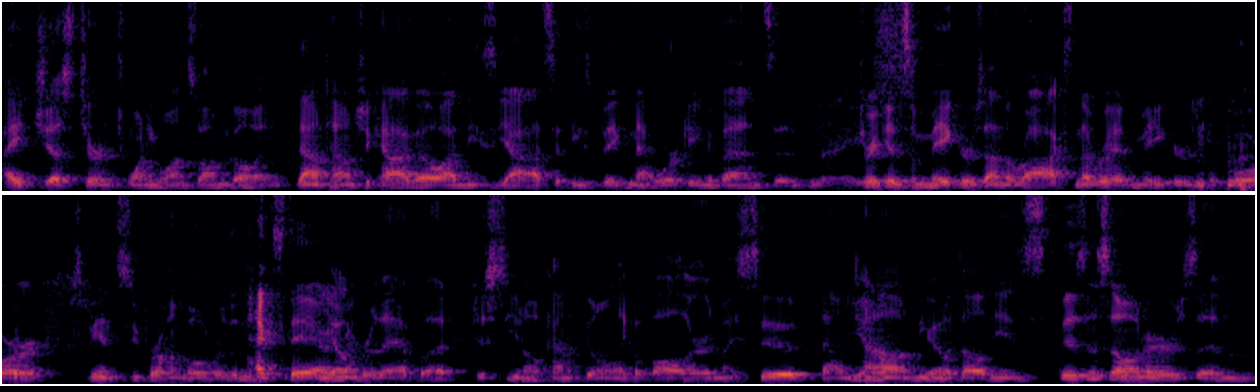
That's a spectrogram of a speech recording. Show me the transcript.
I just turned 21, so I'm going downtown Chicago on these yachts at these big networking events and nice. drinking some makers on the rocks. Never had makers before. just being super hungover the next day. I Yep. remember that, but just you know, kind of feeling like a baller in my suit downtown, Yep, meeting yep. with all these business owners, and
